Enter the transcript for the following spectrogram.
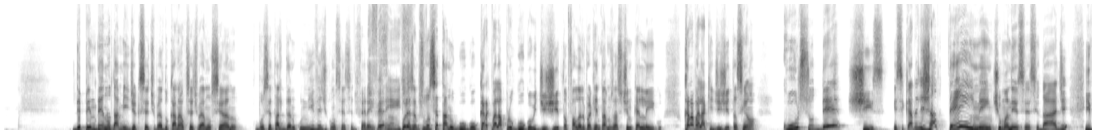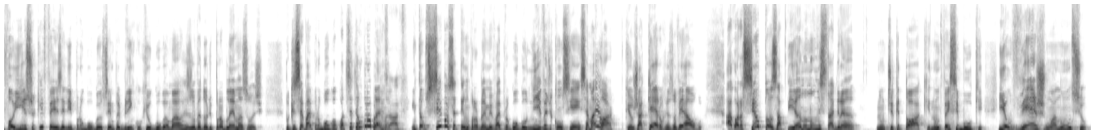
dependendo da mídia que você tiver, do canal que você estiver anunciando, você está lidando com níveis de consciência diferentes. Diferente. Por exemplo, se você está no Google, o cara que vai lá pro Google e digita, falando para quem está nos assistindo que é leigo, o cara vai lá que digita assim, ó, curso de X. Esse cara ele já tem em mente uma necessidade e foi isso que fez ele ir pro Google. Eu sempre brinco que o Google é o maior resolvedor de problemas hoje. Porque você vai pro Google quando você tem um problema. Exato. Então, se você tem um problema e vai pro Google, o nível de consciência é maior, porque eu já quero resolver algo. Agora, se eu tô zapeando no Instagram, num TikTok, num Facebook, e eu vejo um anúncio,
